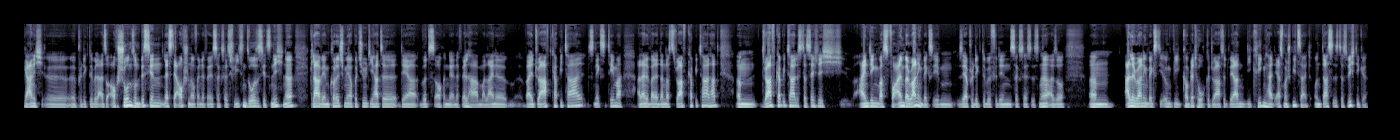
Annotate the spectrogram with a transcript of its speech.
gar nicht äh, predictable. Also auch schon so ein bisschen lässt er auch schon auf NFL-Success schließen. So ist es jetzt nicht. Ne? Klar, wer im College mehr Opportunity hatte, der wird es auch in der NFL haben. Alleine weil Draftkapital, das nächste Thema, alleine weil er dann das Draftkapital hat. Ähm, Draftkapital ist tatsächlich ein Ding, was vor allem bei Running Backs eben sehr predictable für den Success ist. Ne? Also ähm, alle Running Backs, die irgendwie komplett hochgedraftet werden, die kriegen halt erstmal Spielzeit. Und das ist das Wichtige.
